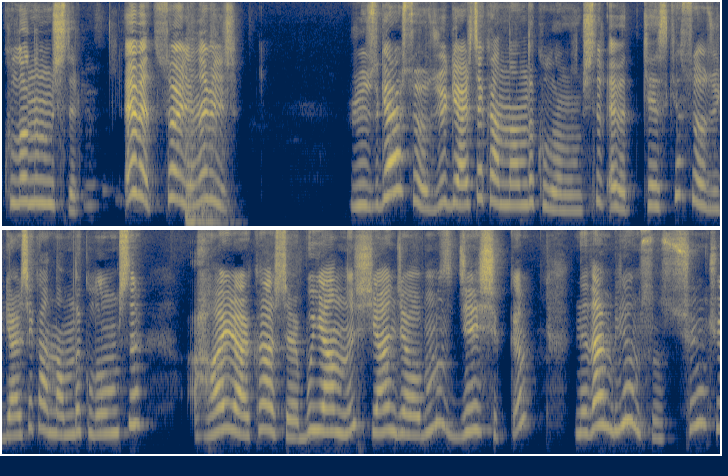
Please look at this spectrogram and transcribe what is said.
kullanılmıştır. Evet söylenebilir. Rüzgar sözcüğü gerçek anlamda kullanılmıştır. Evet keskin sözcüğü gerçek anlamda kullanılmıştır. Hayır arkadaşlar bu yanlış. Yani cevabımız C şıkkı. Neden biliyor musunuz? Çünkü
